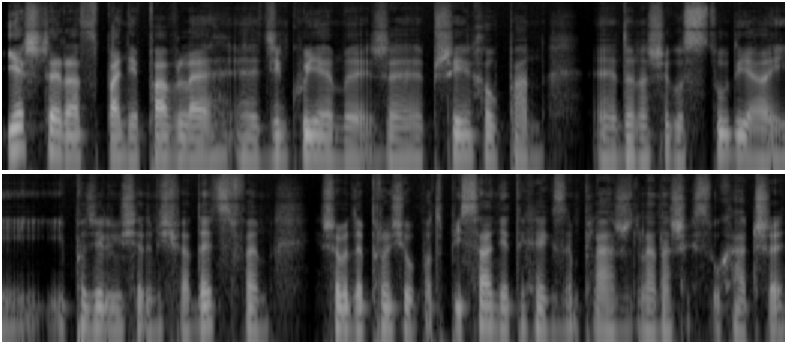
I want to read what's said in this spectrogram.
Jeszcze raz, panie Pawle, e, dziękujemy, że przyjechał pan do naszego studia i, i, podzielił się tym świadectwem. Jeszcze będę prosił o podpisanie tych egzemplarzy dla naszych słuchaczy.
